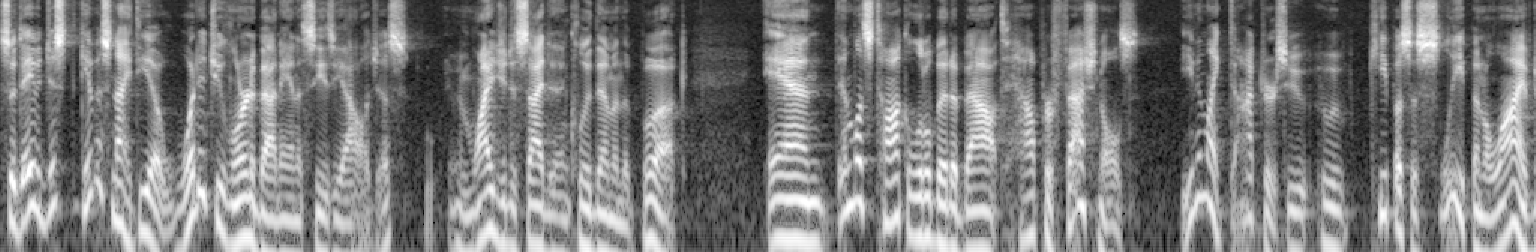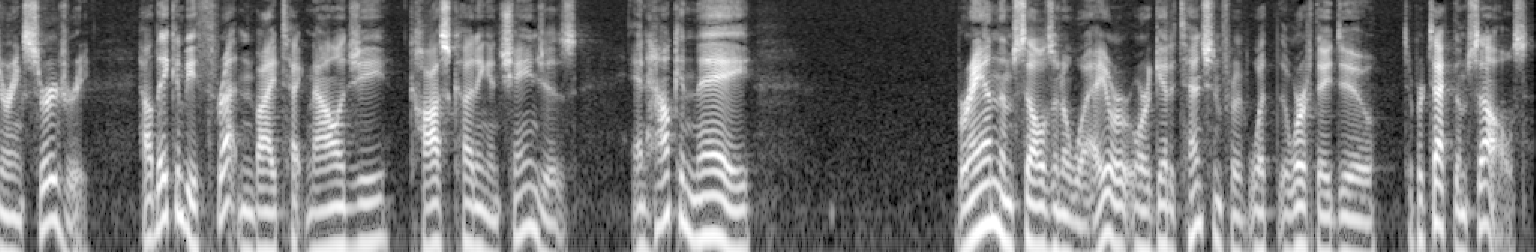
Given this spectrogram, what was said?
So, David, just give us an idea. What did you learn about anesthesiologists, and why did you decide to include them in the book? And then let's talk a little bit about how professionals, even like doctors who, who keep us asleep and alive during surgery, how they can be threatened by technology, cost cutting, and changes, and how can they brand themselves in a way or, or get attention for what the work they do to protect themselves.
